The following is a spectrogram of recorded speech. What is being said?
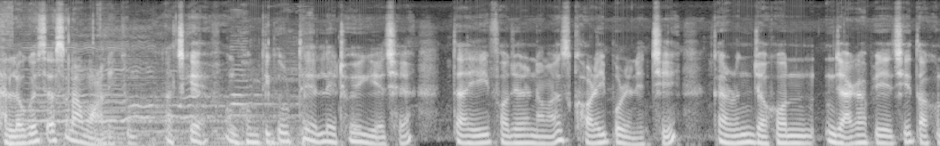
হ্যালো গাইস আসসালামু আলাইকুম। আজকে ঘুম থেকে উঠতে লেট হয়ে গিয়েছে, তাই ফজরের নামাজ ঘরেই পড়ে নিচ্ছি। কারণ যখন জায়গা পেয়েছি, তখন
